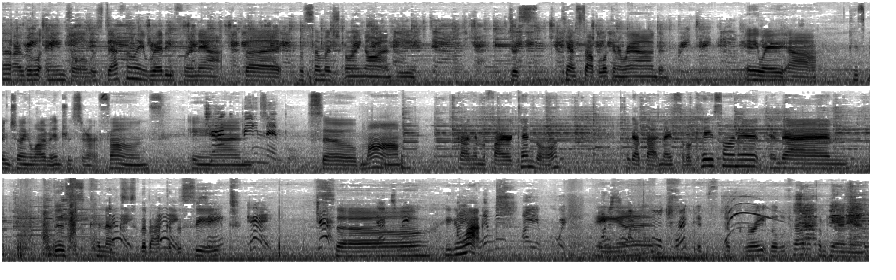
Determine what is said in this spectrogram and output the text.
Our little angel was definitely ready for a nap, but with so much going on, he just can't stop looking around. And anyway, uh, he's been showing a lot of interest in our phones. And so mom got him a fire Kindle. We got that nice little case on it. And then this connects to the back of the seat. So you can watch. And it's a great little travel companion.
